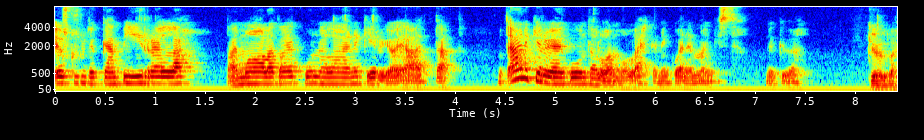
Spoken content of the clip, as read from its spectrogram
Joskus mä tykkään piirrellä tai maalata ja kuunnella äänikirjoja. Että, mutta äänikirjojen kuuntelu on mulle ehkä niin kuin enemmänkin se nykyään. Kyllä.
